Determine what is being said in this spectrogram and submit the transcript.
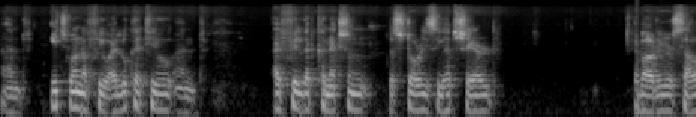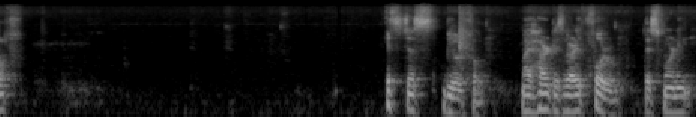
And each one of you, I look at you and I feel that connection, the stories you have shared about yourself. It's just beautiful. My heart is very full this morning.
